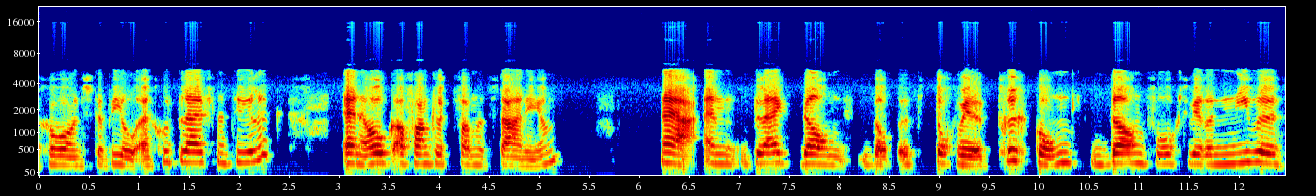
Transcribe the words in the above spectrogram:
gewoon stabiel en goed blijft natuurlijk. En ook afhankelijk van het stadium. Nou ja, en blijkt dan dat het toch weer terugkomt, dan volgt weer een nieuwe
